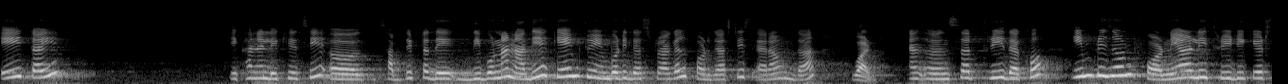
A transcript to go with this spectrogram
এইটাই এখানে লিখেছি সাবজেক্টটা দিব না না দিয়ে came to embody the struggle for justice around the world answer three দেখো imprisoned for nearly three decades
